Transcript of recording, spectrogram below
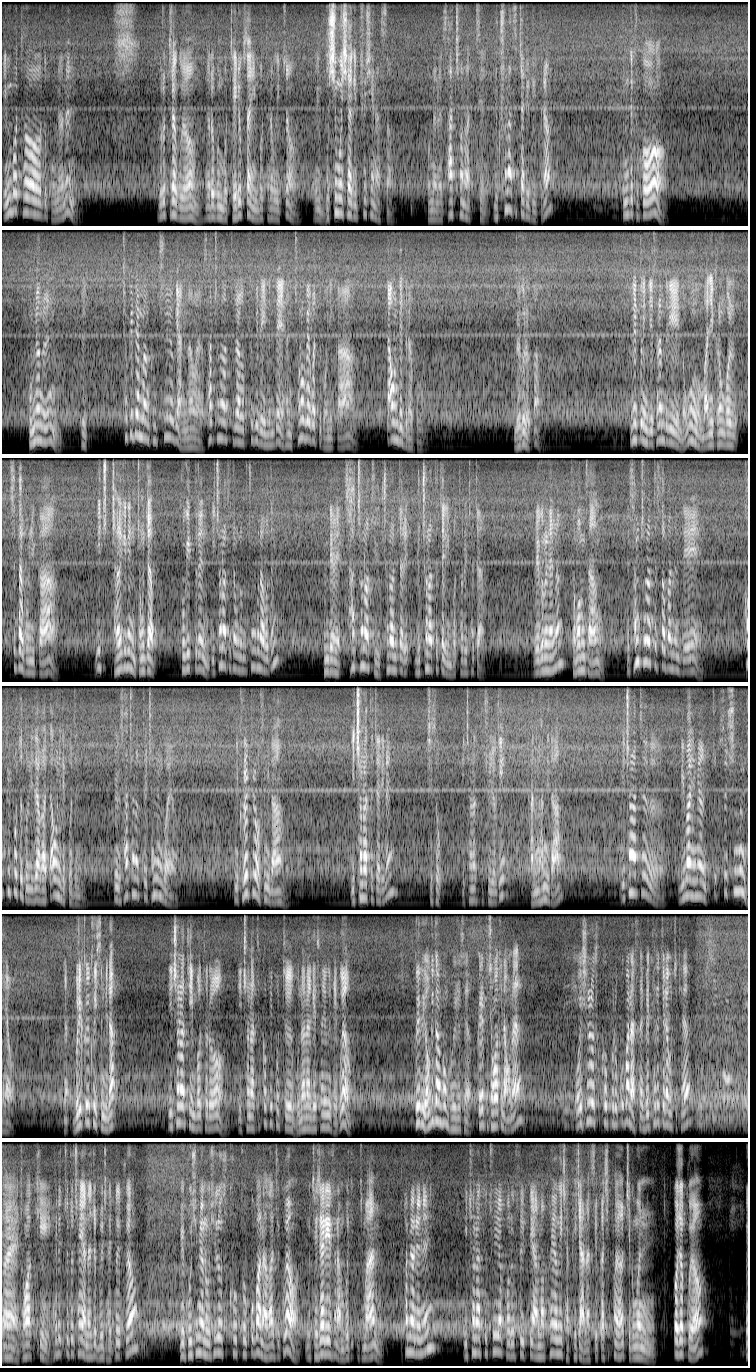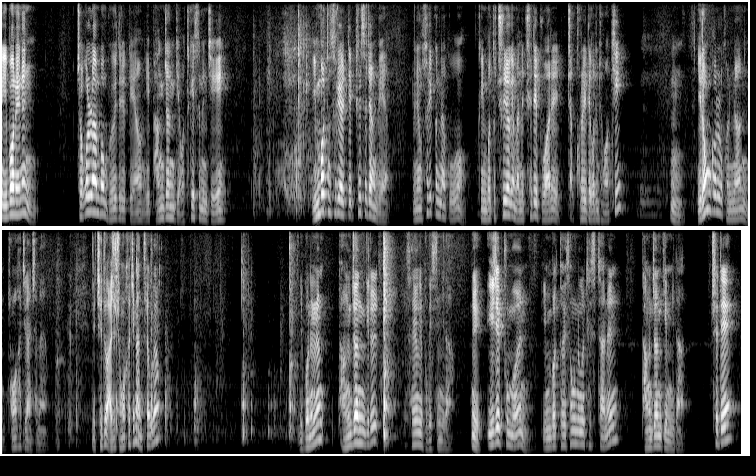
인버터도 보면은 그렇더라고요. 여러분 뭐 대륙산 인버터라고 있죠? 여기 무시무시하게 표시해놨어. 보면은 4000W, 6000W짜리도 있더라? 근데 그거 보면은 그 표기된 만큼 출력이 안 나와요. 4000W라고 표기돼 있는데 한 1500W 거니까 다운되더라고. 왜 그럴까? 근데 또 이제 사람들이 너무 많이 그런 걸 쓰다 보니까 이 주- 자기는 정작 고객들은 2000W 정도면 충분하거든? 근데 4000W, 6000W짜리, 6000W짜리 인버터를 찾아. 왜 그러냐면 경험상 3000W 써봤는데 커피포트 돌리다가 다운이 됐거든. 그리고 4000W를 찾는 거예요. 근데 그럴 필요 없습니다. 2000W짜리는 지속 2000W 출력이 가능합니다. 2000W 미만이면 쭉 쓰시면 돼요. 자, 물이 끓고 있습니다. 2000W 인버터로 2000W 커피포트 무난하게 사용이 되고요. 그리고 여기도 한번 보여주세요. 그래프 정확히 나오나요? 오실로스코프로 꼽아놨어요. 몇 헤르츠라고 찍혀요? 68주. 네, 정확히 헤르츠도 차이 안 나죠. 물 잘 끓고요. 여기 보시면 오실로스코프 꼽아놔가지고요. 뭐 제자리에서는 안 보지만 화면에는 2000W 출력 걸었을 때 아마 파형이 잡히지 않았을까 싶어요. 지금은 꺼졌고요. 네. 이번에는 저걸로 한번 보여드릴게요. 이 방전기 어떻게 쓰는지. 인버터 수리할 때 필수 장비예요. 왜냐면 수리 끝나고 그 인버터 출력에 맞는 최대 부하를 쫙 걸어야 되거든 정확히. 음, 이런 거를 걸면 정확하지가 않잖아요. 근데 쟤도 아주 정확하지는 않더라고요. 이번에는 방전기를 사용해 보겠습니다. 네, 이 제품은 인버터의 성능을 테스트하는 방전기입니다. 최대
